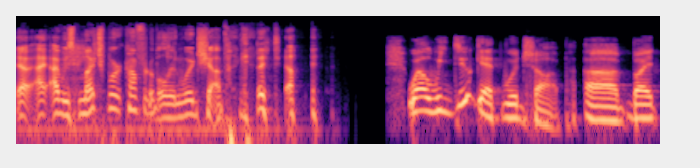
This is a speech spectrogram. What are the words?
I, I, was much more comfortable in woodshop. I got to tell you. Well, we do get woodshop, uh, but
